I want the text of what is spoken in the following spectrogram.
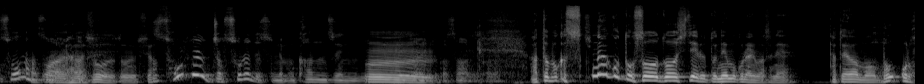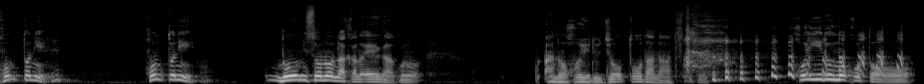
そうなんですね、はいはいそうだと思いますよ。それじゃあそれですねもう完全にうん。あと僕は好きなことを想像していると眠くなりますね。例えばもう僕俺本当にえ？本当に脳みその中の映画このあのホイール上等だなっつって。ホイールのことを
